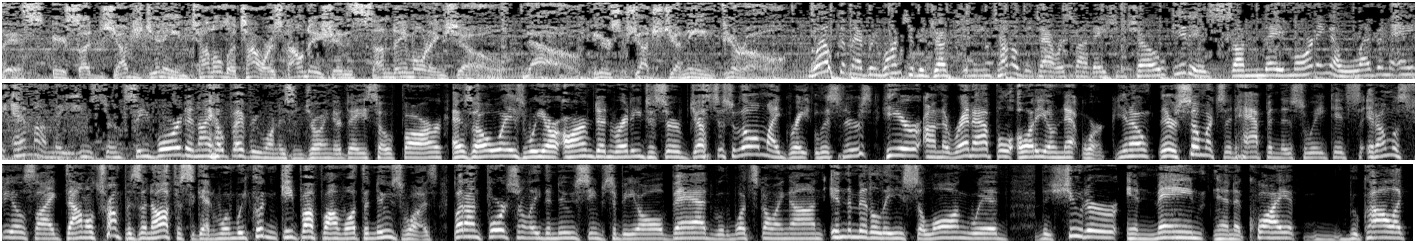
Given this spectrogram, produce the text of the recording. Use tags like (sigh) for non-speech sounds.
This is the Judge Jeanine Tunnel to Towers Foundation Sunday morning show. Now, here's Judge Jeanine Pirro. Welcome, everyone, to the Judge Jeanine Tunnel to Towers Foundation show. It is Sunday morning, 11 a.m. on the Eastern Seaboard, and I hope everyone is enjoying their day so far. As always, we are armed and ready to serve justice with all my great listeners here on the Red Apple Audio Network. You know, there's so much that happened this week. It's it almost feels like Donald Trump is in office again when we couldn't keep up on what the news was. But unfortunately, the news seems to be all bad with what's going on in the Middle East, along with the shooter in Maine and a quiet, bucolic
